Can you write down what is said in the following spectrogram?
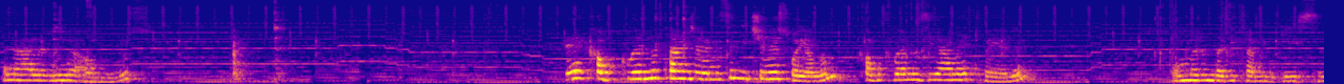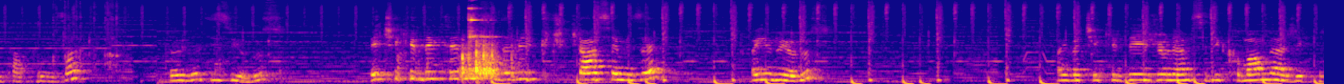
Kenarlarını alıyoruz. Ve kabuklarını tenceremizin içine soyalım. Kabuklarını ziyan etmeyelim. Onların da vitamini geçsin tatlımıza. Böyle diziyoruz. Ve çekirdeklerimizi de bir küçük kasemize ayırıyoruz. Ayva çekirdeği jölemsi bir kıvam verecektir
